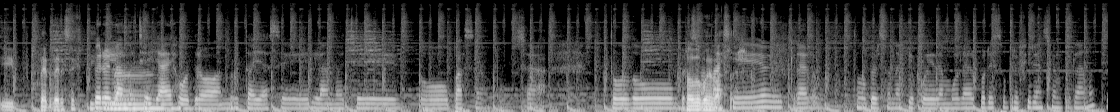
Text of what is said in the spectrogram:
y perder ese estigma. Pero la noche ya es otro ámbito, ya sé, la noche todo pasa, o sea, todo Todo puede personaje, claro, todo personaje puede deambular, por eso prefieren siempre la noche.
